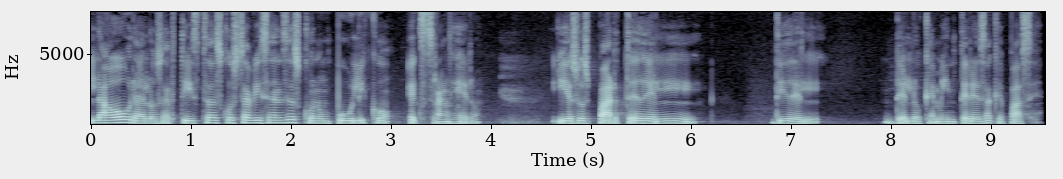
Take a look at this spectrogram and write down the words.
la obra de los artistas costarricenses con un público extranjero. Y eso es parte del, del, de lo que me interesa que pase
